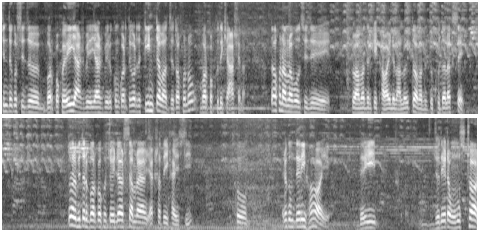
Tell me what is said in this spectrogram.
চিন্তা করছি যে বরপক্ষ এই আসবে এই আসবে, এরকম করতে করতে তিনটা বাজছে, তখনও বরপক্ষ দেখে আসে না। তখন আমরা বলছি যে, একটু আমাদেরকে খাওয়াইলে ভালো হইতো, আমাদের তো ক্ষুধা লাগছে। তো এর ভিতরে বরপক্ষ চলে আসছে, আমরা একসাথেই খাইছি। তো এরকম দেরি হয়, দেরি যদি এটা অনুষ্ঠান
